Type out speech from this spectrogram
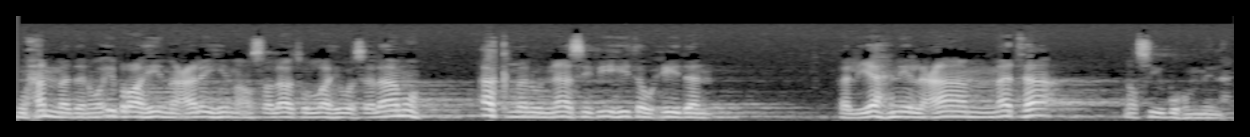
محمدا وإبراهيم عليهما صلاة الله وسلامه أكمل الناس فيه توحيدا فليهني العامة نصيبهم منه.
